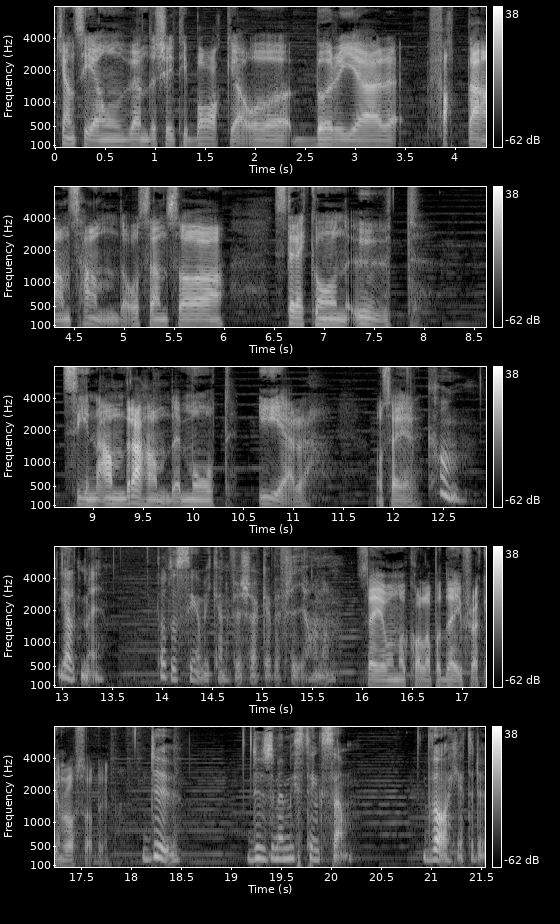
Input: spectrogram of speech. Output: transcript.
kan se hon vänder sig tillbaka och börjar fatta hans hand och sen så sträcker hon ut sin andra hand mot er och säger, Kom, hjälp mig. Låt oss se om vi kan försöka befria honom. säger hon och kollar på dig fröken Rosalind. Du, du som är misstänksam. Vad heter du?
